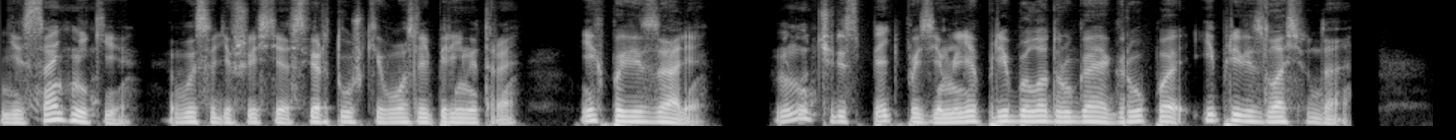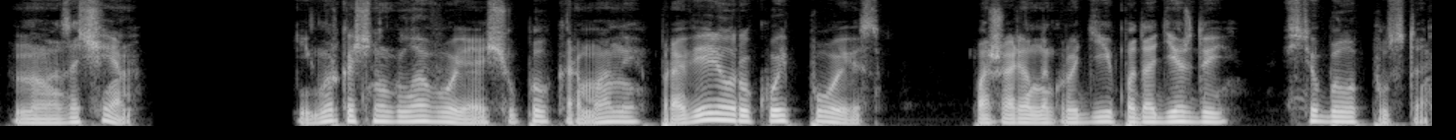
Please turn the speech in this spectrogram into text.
Десантники, высадившиеся с вертушки возле периметра, их повязали. Минут через пять по земле прибыла другая группа и привезла сюда. Но зачем? Егор качнул головой, ощупал карманы, проверил рукой пояс. Пожарил на груди под одеждой, все было пусто.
